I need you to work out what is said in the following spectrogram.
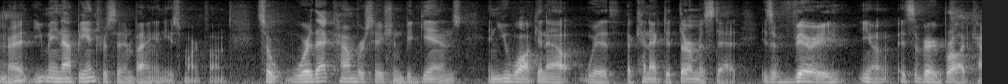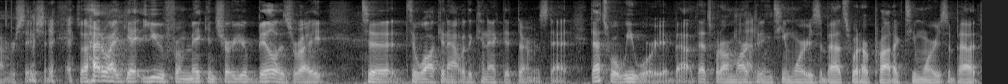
right? Mm-hmm. You may not be interested in buying a new smartphone. So where that conversation begins, and you walking out with a connected thermostat, is a very, you know, it's a very broad conversation. so how do I get you from making sure your bill is right to, to walking out with a connected thermostat. That's what we worry about. That's what our marketing team worries about. That's what our product team worries about.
